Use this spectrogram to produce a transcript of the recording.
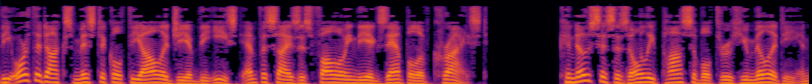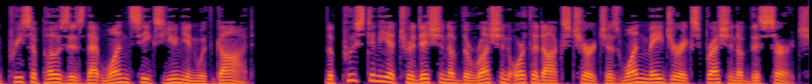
The Orthodox mystical theology of the East emphasizes following the example of Christ. Kenosis is only possible through humility and presupposes that one seeks union with God. The Poustinia tradition of the Russian Orthodox Church is one major expression of this search.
